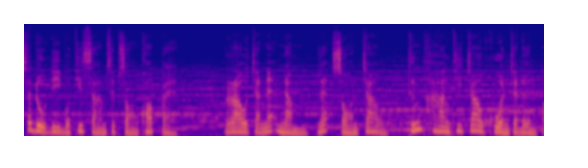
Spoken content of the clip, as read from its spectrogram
สดุดีบทที่ 32 ข้อ 8 เราจะแนะนำและสอนเจ้าถึงทางที่เจ้าควรจะเดินไป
